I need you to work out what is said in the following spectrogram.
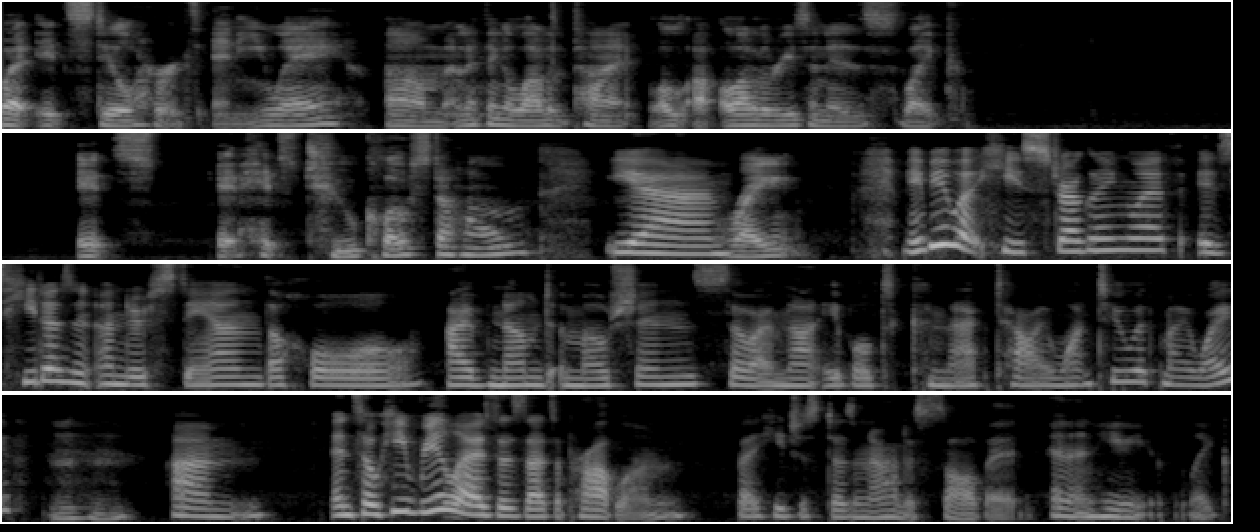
but it still hurts anyway. Um, and I think a lot of the time, a lot of the reason is like it's it hits too close to home, yeah." right? Maybe what he's struggling with is he doesn't understand the whole I've numbed emotions, so I'm not able to connect how I want to with my wife. Mm-hmm. Um, and so he realizes that's a problem, but he just doesn't know how to solve it. And then he like,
